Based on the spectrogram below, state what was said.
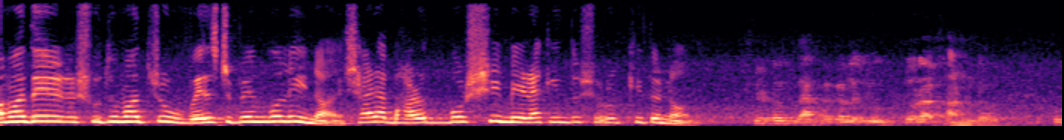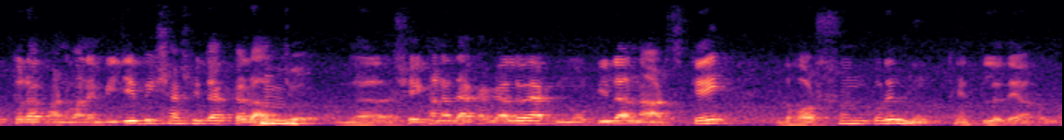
আমাদের শুধুমাত্র ওয়েস্ট বেঙ্গলেই নয় সারা ভারতবর্ষে মেয়েরা কিন্তু সুরক্ষিত নয় সেটা দেখা গেল যে উত্তরাখণ্ড উত্তরাখণ্ড মানে বিজেপি শাসিত একটা রাজ্য। সেখানে দেখা গেল এক মহিলা নার্সকে ধর্ষণ করে মুখ থেঁতলে দেওয়া হলো।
